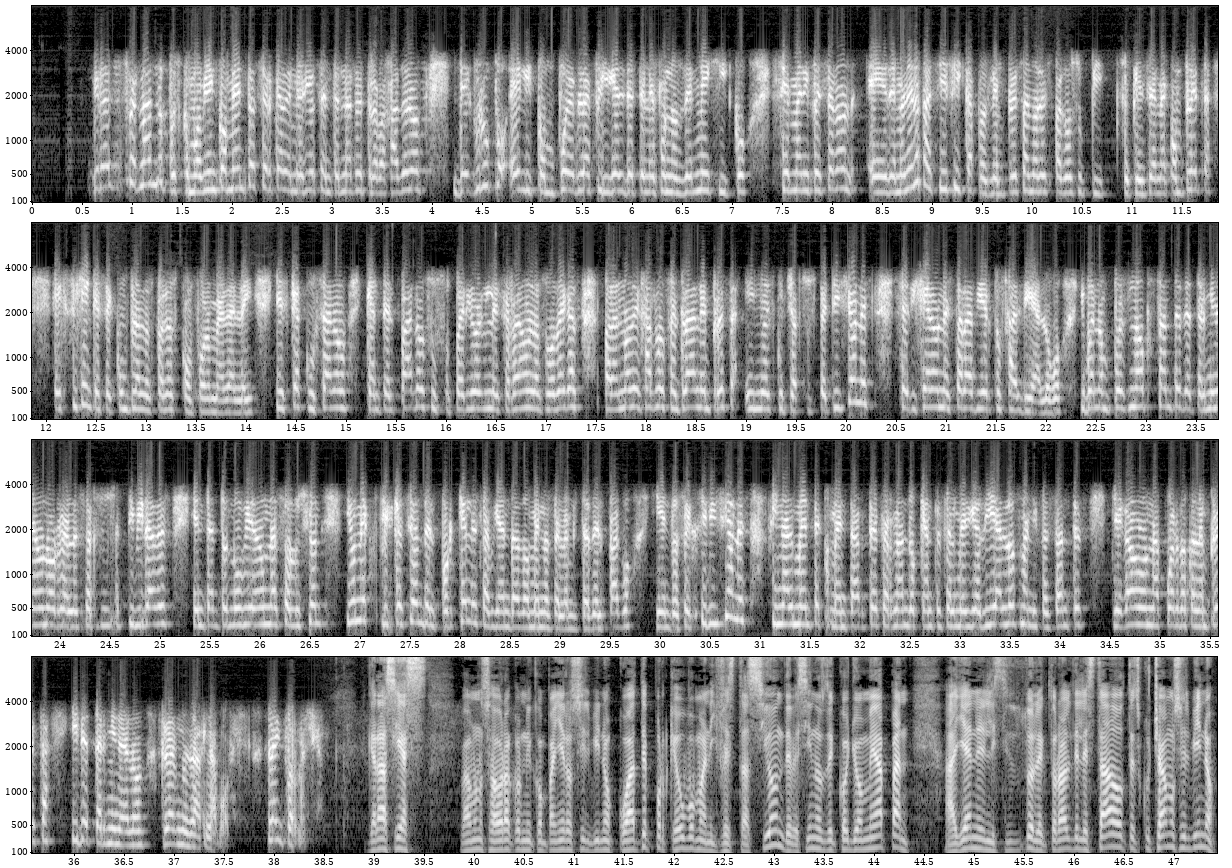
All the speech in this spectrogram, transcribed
Fernando. Pues como bien comenta, cerca de medio centenar de trabajadores de Grupo Helicom Puebla, filial de Teléfonos de México, se manifestaron eh, de manera pacífica, pues la empresa no les pagó su, su quincena completa. Exigen que se cumplan los pagos conforme a la ley. Y es que acusaron que ante el paro sus superiores le cerraron las bodegas para no dejarlos entrar a la empresa y no escuchar sus peticiones. Se dijeron estar abiertos al diálogo. Y bueno, pues no obstante determinaron no realizar sus actividades en tanto no hubiera una solución y una explicación del por qué les habían dado menos de la mitad del pago y en dos exhibiciones Finalmente, comentarte, Fernando, que antes del mediodía los manifestantes llegaron a un acuerdo con la empresa y determinaron reanudar labores. La información. Gracias. Vámonos ahora con mi compañero Silvino Cuate porque hubo manifestación de vecinos de Coyomeapan allá en el Instituto Electoral del Estado. Te escuchamos, Silvino.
